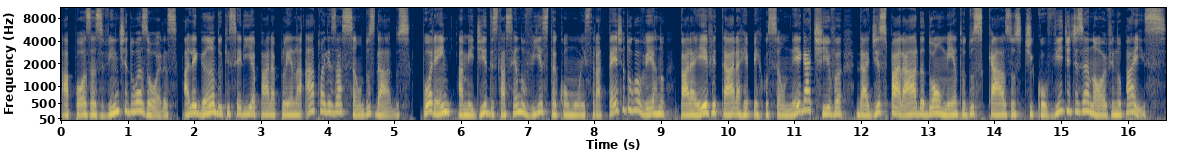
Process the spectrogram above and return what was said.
após as 22 horas, alegando que seria para plena atualização dos dados. Porém, a medida está sendo vista como uma estratégia do governo para evitar a repercussão negativa da disparada do aumento dos casos de Covid-19 no país.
